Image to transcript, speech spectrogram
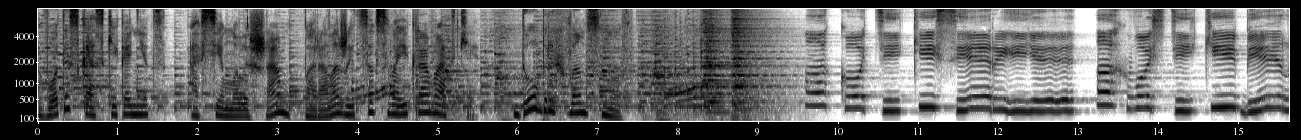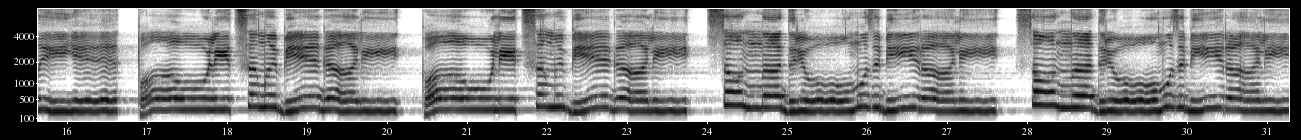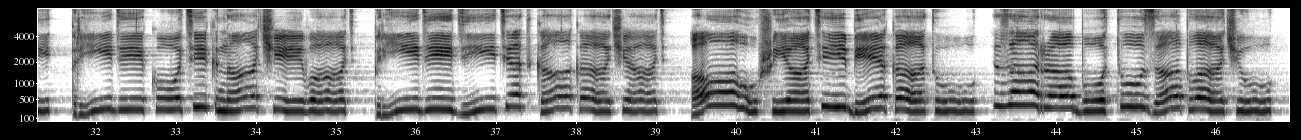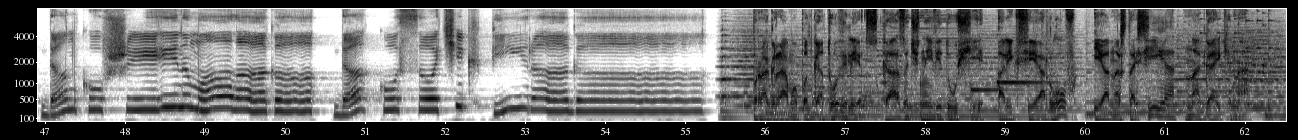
Вот и сказки конец А всем малышам пора ложиться в свои кроватки. Добрых вам снов! Котики серые, а хвостики белые по улицам бегали, по улицам бегали, сон на дрему забирали, сон на дрему забирали. Приди, котик, ночевать, приди, дитятка качать, а уж я тебе, коту, за работу заплачу, Дам кувшин молока, да кусочек пирога. Программу подготовили сказочные ведущие Алексей Орлов и Анастасия Нагайкина.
